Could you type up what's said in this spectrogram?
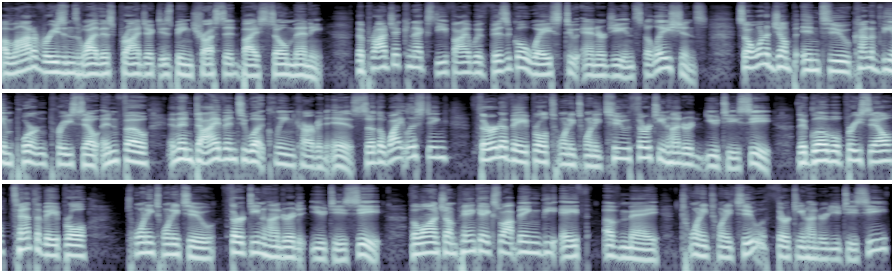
a lot of reasons why this project is being trusted by so many. The project connects DeFi with physical waste to energy installations. So I want to jump into kind of the important pre-sale info and then dive into what Clean Carbon is. So the whitelisting 3rd of April 2022, 1300 UTC. The global pre-sale 10th of April 2022, 1300 UTC. The launch on PancakeSwap being the 8th of May 2022, 1300 UTC,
